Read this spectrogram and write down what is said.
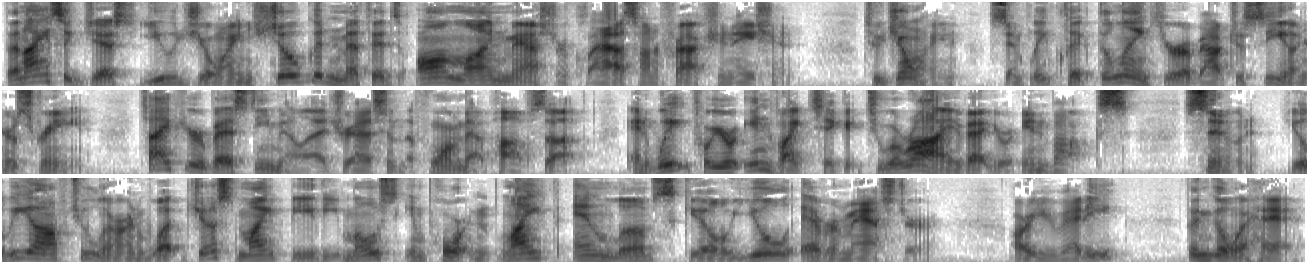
Then I suggest you join Shogun Method's online masterclass on fractionation. To join, simply click the link you're about to see on your screen. Type your best email address in the form that pops up, and wait for your invite ticket to arrive at your inbox. Soon, you'll be off to learn what just might be the most important life and love skill you'll ever master. Are you ready? Then go ahead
